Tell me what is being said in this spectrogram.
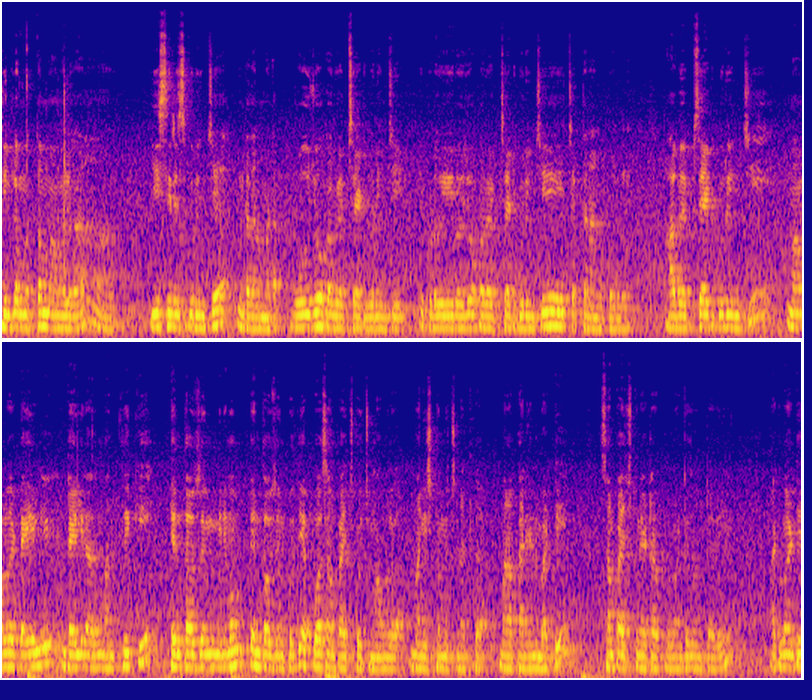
దీంట్లో మొత్తం మామూలుగా ఈ సిరీస్ గురించే ఉంటుందన్నమాట. రోజు ఒక వెబ్సైట్ గురించి ఇప్పుడు ఈరోజు ఒక వెబ్సైట్ గురించి చెప్తాను అనుకోండి. ఆ వెబ్సైట్ గురించి మామూలుగా డైలీ డైలీ కాదు మంత్లీకి ten thousand minimum ten thousand కొద్ది ఎక్కువ సంపాదించుకోవచ్చు మామూలుగా. మన ఇష్టం వచ్చినట్లు మన పనిని బట్టి సంపాదించుకునేటటువంటిది ఉంటుంది. అటువంటి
